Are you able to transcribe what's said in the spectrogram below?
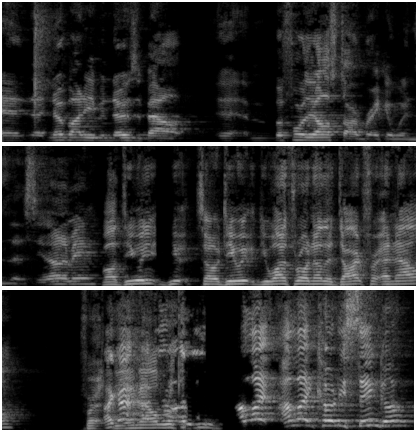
and that nobody even knows about uh, before the All Star break and wins this. You know what I mean? Well, do you, do you so do you do you want to throw another dart for NL? For I got. NL I, rookie? like. I like Kodai Senga.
